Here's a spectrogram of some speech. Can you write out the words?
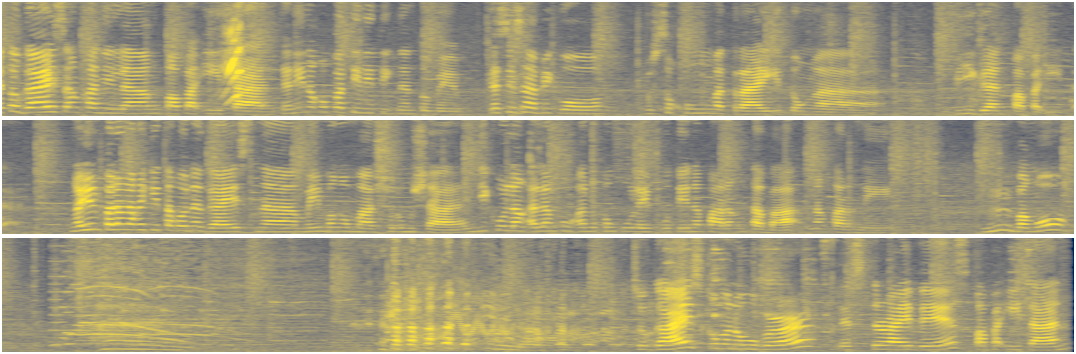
Eto guys, ang kanilang papaitan. Kanina ko pa tinitignan to, babe. Kasi sabi ko, gusto kong matry itong ah, vegan papaitan. Ngayon pala nakikita ko na guys na may mga mushroom siya. Hindi ko lang alam kung ano tong kulay puti na parang taba ng karne. Hmm, bango. so guys, come on over. Let's try this. Papaitan.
